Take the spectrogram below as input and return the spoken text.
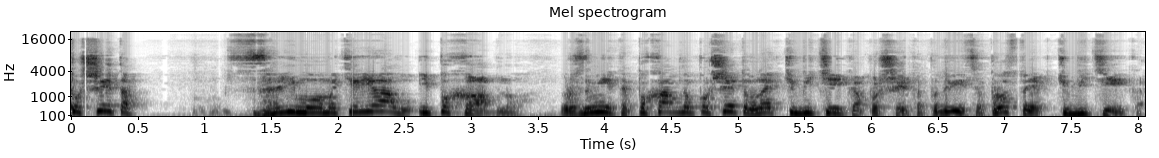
пошита з галімого матеріалу і похабно. Розумієте, похабно пошита, вона як тюбітійка пошита. Подивіться, просто як тюбітейка.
